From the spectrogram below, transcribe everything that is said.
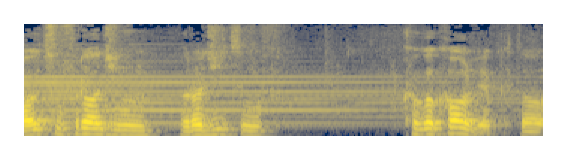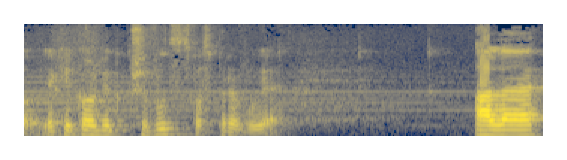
ojców rodzin, rodziców, kogokolwiek, kto jakiekolwiek przywództwo sprawuje. Ale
